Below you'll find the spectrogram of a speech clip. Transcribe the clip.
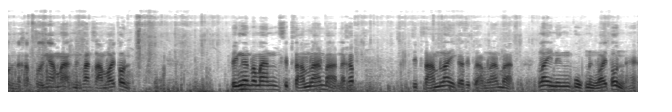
ต้นนะครับ สวยงามมาก 1,300 ต้น เป็นเงินประมาณ 13 ล้านบาทนะครับ 13 ไร่ก็ 13 ล้านบาท ไร่หนึ่งปลูก 100 ต้นนะฮะ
